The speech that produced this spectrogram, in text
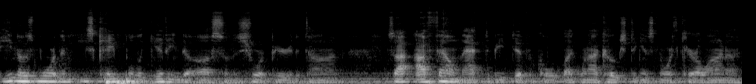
He knows more than he's capable of giving to us in a short period of time. So I, I found that to be difficult. Like when I coached against North Carolina,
